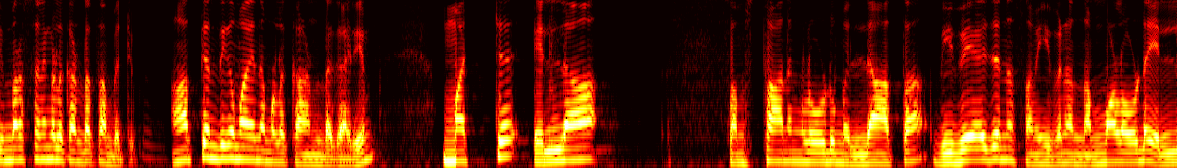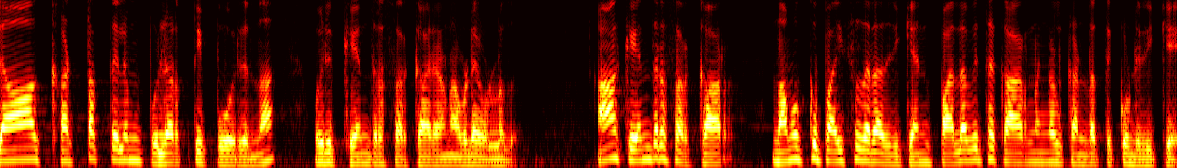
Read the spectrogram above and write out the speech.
വിമർശനങ്ങൾ കണ്ടെത്താൻ പറ്റും. ആത്യന്തികമായി നമ്മൾ കാണേണ്ട കാര്യം മറ്റ് എല്ലാ സംസ്ഥാനങ്ങളോടുമല്ലാത്ത വിവേചന സമീപനം നമ്മളോട് എല്ലാ ഘട്ടത്തിലും പുലർത്തിപ്പോരുന്ന ഒരു കേന്ദ്ര സർക്കാരാണ് അവിടെ ഉള്ളത്. ആ കേന്ദ്ര സർക്കാർ നമുക്ക് പൈസ തരാതിരിക്കാൻ പലവിധ കാരണങ്ങൾ കണ്ടെത്തിക്കൊണ്ടിരിക്കെ.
